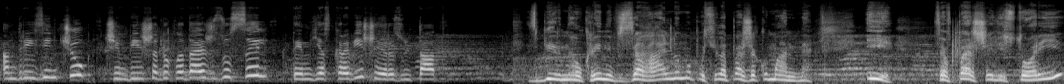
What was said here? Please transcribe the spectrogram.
Андрій Зінчук, чим більше докладаєш зусиль, тим яскравіший результат. збірна України в загальному посіла перше командне. І це вперше в історії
